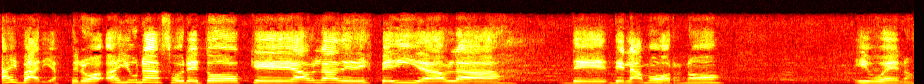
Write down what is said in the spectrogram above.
hay varias, pero hay una sobre todo que habla de despedida, habla del amor, ¿no? Y bueno,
